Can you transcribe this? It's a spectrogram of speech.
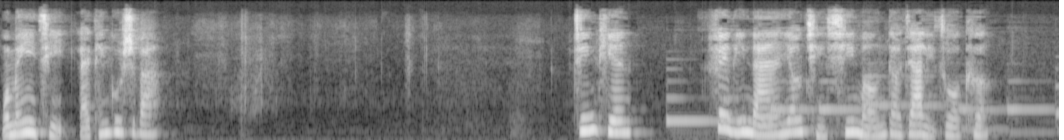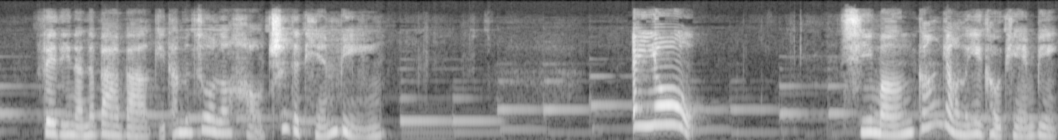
我们一起来听故事吧。今天。费迪南邀请西蒙到家里做客。费迪南的爸爸给他们做了好吃的甜饼。哎呦！西蒙刚咬了一口甜饼，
